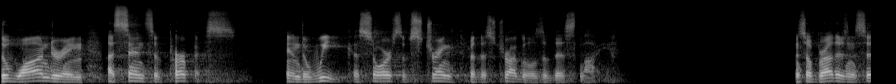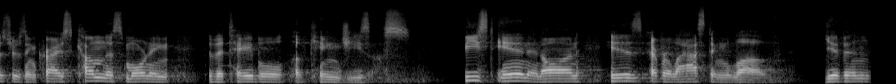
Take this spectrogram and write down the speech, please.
the wandering a sense of purpose, and the weak a source of strength for the struggles of this life. And so, brothers and sisters in Christ, come this morning to the table of King Jesus. Feast in and on his everlasting love given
